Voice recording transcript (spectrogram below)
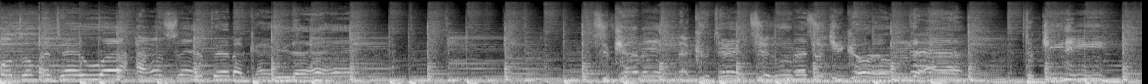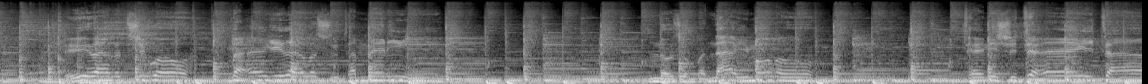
求めては焦ってばかりで。つかめなくてつまずき転んだ。時に岩立を紛らわすために。望まないもの。を手にしていた。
